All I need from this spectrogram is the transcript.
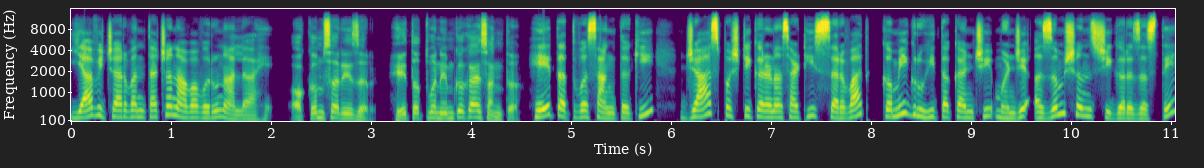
या विचारवंताच्या नावावरून आलं आहे. ऑकमसा रेझर हे तत्व नेमकं काय सांगतं? हे तत्व सांगतं की ज्या स्पष्टीकरणासाठी सर्वात कमी गृहितकांची म्हणजे अझम्पशन्सची गरज असते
